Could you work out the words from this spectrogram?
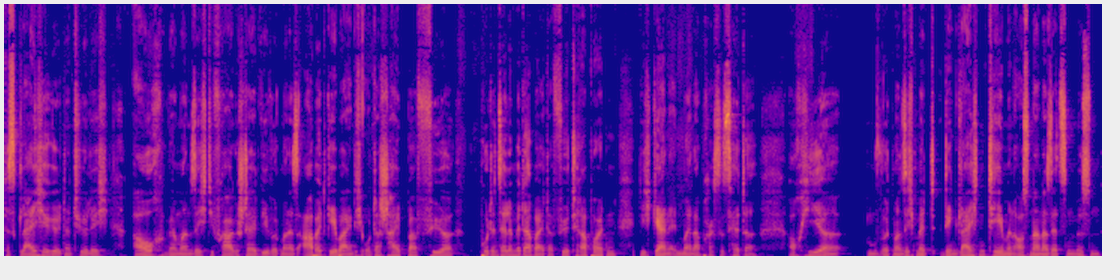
Das Gleiche gilt natürlich auch, wenn man sich die Frage stellt, wie wird man als Arbeitgeber eigentlich unterscheidbar für potenzielle Mitarbeiter, für Therapeuten, die ich gerne in meiner Praxis hätte. Auch hier wird man sich mit den gleichen Themen auseinandersetzen müssen,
